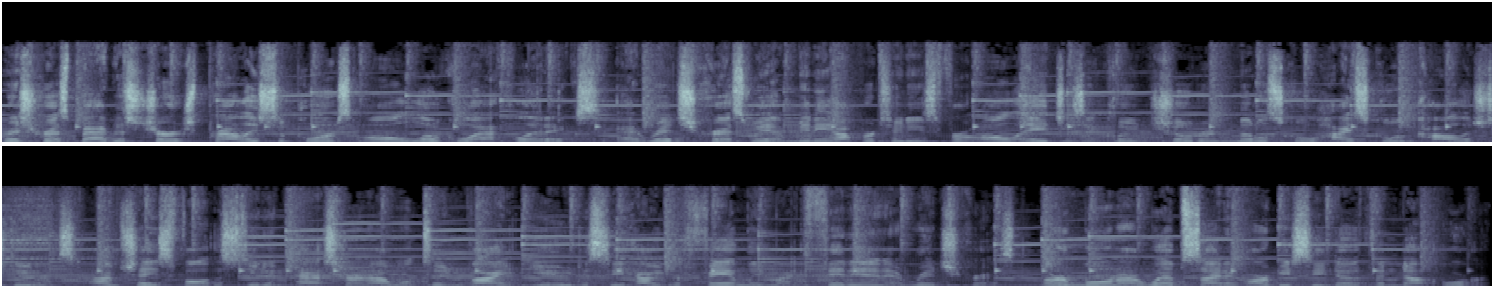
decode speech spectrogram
Ridgecrest Baptist Church proudly supports all local athletics. At Ridgecrest, we have many opportunities for all ages, including children, middle school, high school, and college students. I'm Chase Fault, the student pastor, and I want to invite you to see how your family might fit in at Ridgecrest. Learn more on our website at rbcdothan.org.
